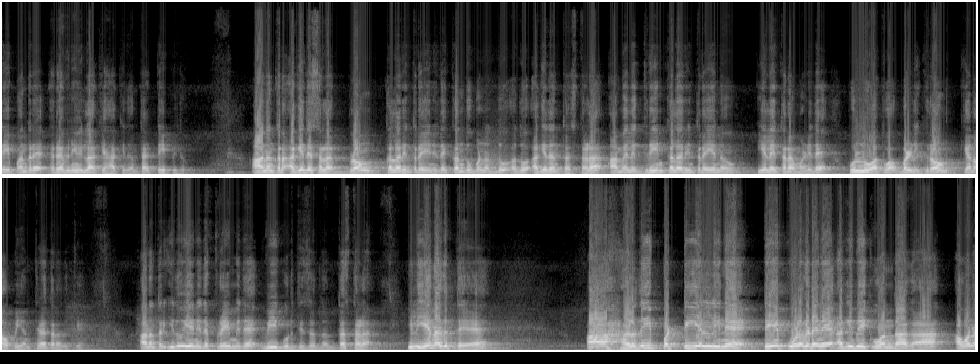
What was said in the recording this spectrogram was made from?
ಟೇಪ್ ಅಂದರೆ ರೆವಿನ್ಯೂ ಇಲಾಖೆ ಹಾಕಿದಂಥ ಟೇಪ್ ಇದು. ಆನಂತರ ಅಗೆದೆ ಸ್ಥಳ, ಬ್ರೌನ್ ಕಲರ್ ಇಂತರ ಏನಿದೆ, ಕಂದು ಬಣ್ಣದ್ದು, ಅದು ಅಗೆದಂಥ ಸ್ಥಳ. ಆಮೇಲೆ ಗ್ರೀನ್ ಕಲರ್ ಇಂತರ ಏನು ಎಲೆ ಥರ ಮಾಡಿದೆ, ಹುಲ್ಲು ಅಥವಾ ಬಳ್ಳಿ ಗ್ರೌಂಡ್ ಕೆನೋಪಿ ಅಂತ ಹೇಳ್ತಾರೆ ಅದಕ್ಕೆ. ಆನಂತರ ಇದು ಏನಿದೆ ಫ್ರೇಮ್ ಇದೆ ವಿ ಗುರುತಿಸಿದಂಥ ಸ್ಥಳ. ಇಲ್ಲಿ ಏನಾಗುತ್ತೆ, ಆ ಹಳದಿ ಪಟ್ಟಿಯಲ್ಲಿನೇ ಟೇಪ್ ಒಳಗಡೆನೆ ಅಗಿಬೇಕು ಅಂದಾಗ, ಅವನ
